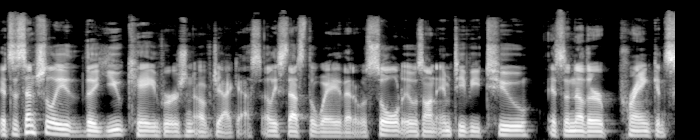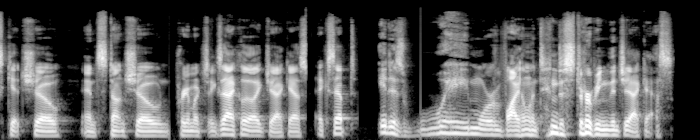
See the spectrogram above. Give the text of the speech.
It's essentially the UK version of Jackass. At least that's the way that it was sold. It was on MTV2. It's another prank and skit show and stunt show, pretty much exactly like Jackass, except it is way more violent and disturbing than Jackass.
